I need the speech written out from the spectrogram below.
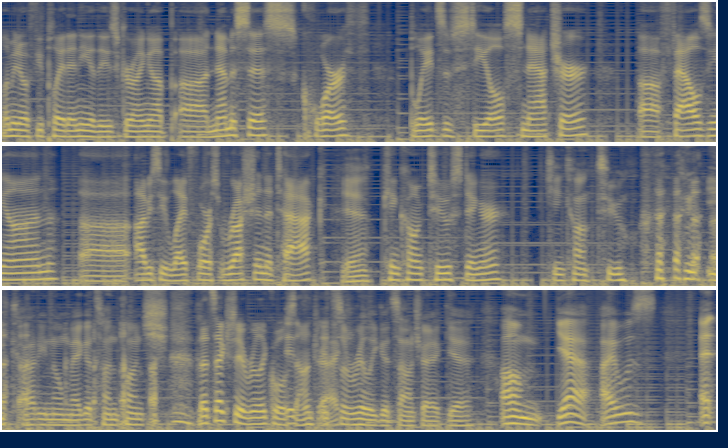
Let me know if you played any of these growing up. Uh, Nemesis, Quarth, Blades of Steel, Snatcher, uh, Falsion, uh, obviously Life Force, Rush'n Attack, Yeah. King Kong 2, Stinger. King Kong 2, Ikari no Megaton Punch. That's actually a really cool It- soundtrack. It's a really good soundtrack. Yeah. Um. Yeah. I was, and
